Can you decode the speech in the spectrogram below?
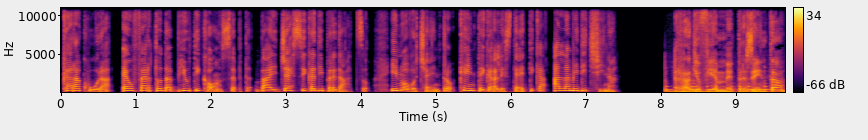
Cara Cura è offerto da Beauty Concept by Jessica Di Predazzo, il nuovo centro che integra l'estetica alla medicina. Radio FM presenta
